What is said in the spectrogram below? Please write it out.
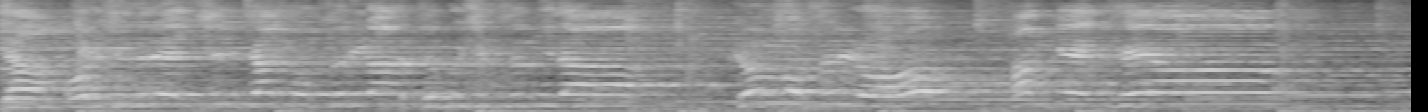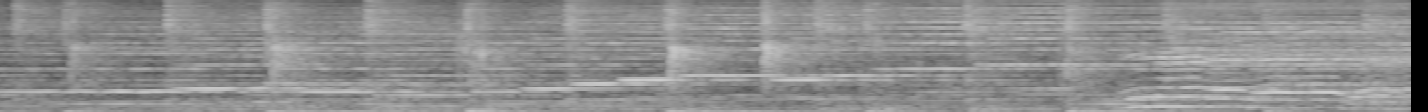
자, 어르신들의 진짜 목소리가 듣고 싶습니다. 큰 목소리로 함께 해주세요. 라라라라라.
